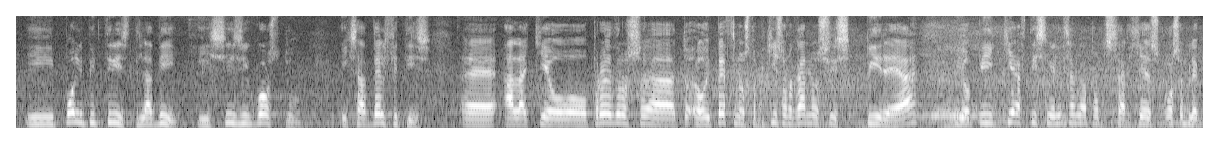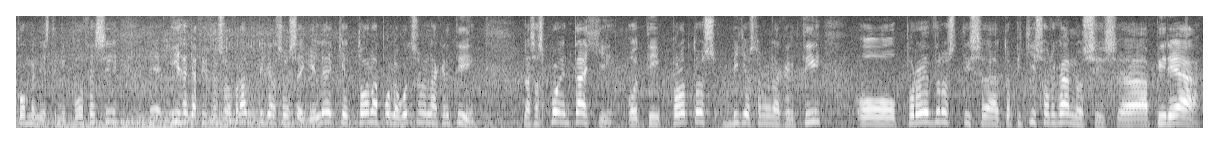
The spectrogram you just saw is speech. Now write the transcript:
Οι υπόλοιποι τρεις, δηλαδή η σύζυγός του, η ξαδέλφη της, ε, αλλά και ο πρόεδρος, ε, ο υπεύθυνος τοπικής οργάνωσης Πειραιά, οι οποίοι και αυτοί συνελήφθησαν από τις αρχές ως εμπλεκόμενοι στην υπόθεση, ε, ήρθαν και αυτοί χθες το βράδυ, πήγαν στον εισαγγελέα και τώρα απολογούνται στον ανακριτή. Να σας πω εντάχει ότι πρώτος μπήκε στον ανακριτή ο πρόεδρος της ε, τοπικής οργάνωσης ε, Πειραιά,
